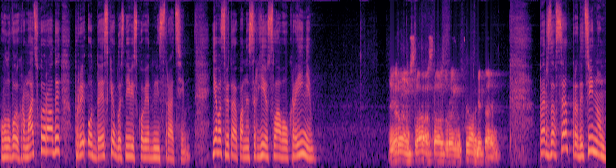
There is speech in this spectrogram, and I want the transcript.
головою громадської ради при Одеській обласній військовій адміністрації. Я вас вітаю, пане Сергію. Слава Україні. Героям слава, слава Збройним силам, вітаю. Перш за все, традиційно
